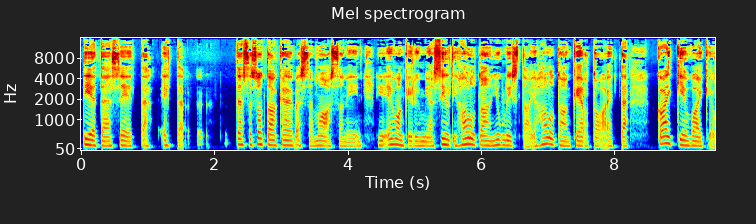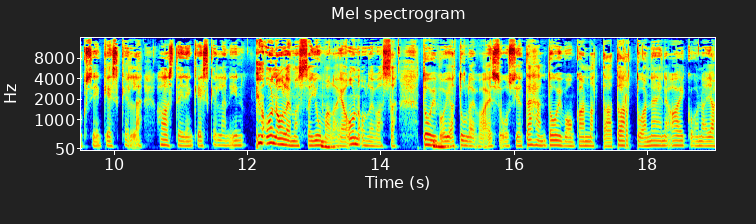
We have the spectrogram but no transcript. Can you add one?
tietää se, että, että tässä sotaa käyvässä maassa niin, niin evankeliumia silti halutaan julistaa ja halutaan kertoa, että kaikkien vaikeuksien keskellä, haasteiden keskellä, niin on olemassa Jumala ja on olevassa toivo ja tulevaisuus. Ja tähän toivoon kannattaa tarttua näinä aikoina. Ja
